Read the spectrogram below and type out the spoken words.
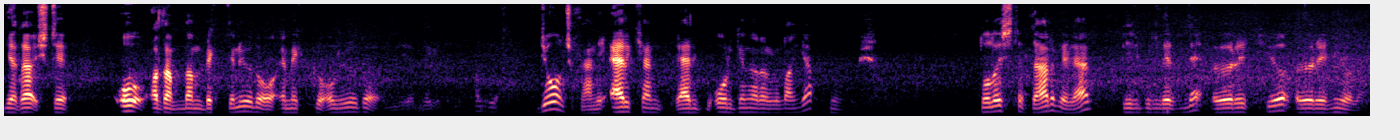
Ya da işte o adamdan bekleniyordu, o emekli oluyordu. Ne olacak yani erken, yani orgeneral olan yapmıyormuş. Dolayısıyla darbeler birbirlerine öğretiyor, öğreniyorlar.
